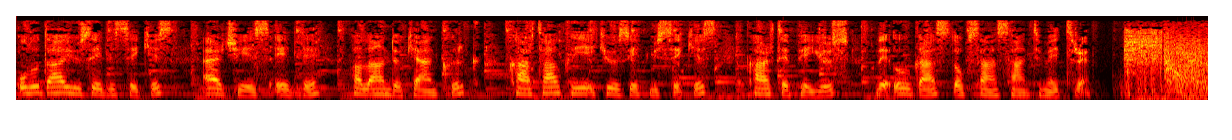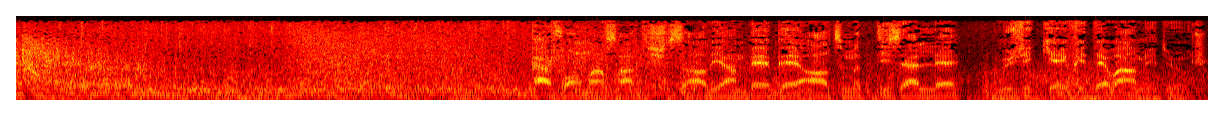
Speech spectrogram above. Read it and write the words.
Uludağ 158, Erciyes 50, Palandöken 40, Kartalkaya 278, Kartepe 100 ve Ilgaz 90 santimetre. Performans artışı sağlayan BP Ultimate dizelle müzik keyfi devam ediyor.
